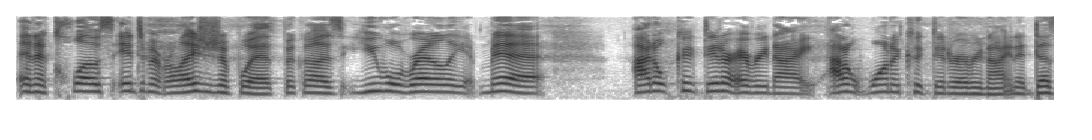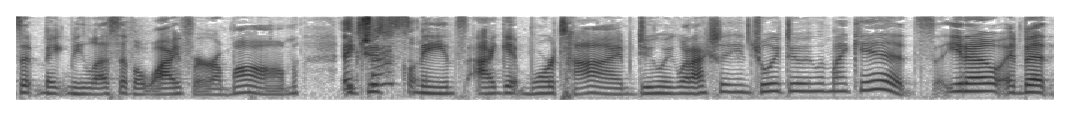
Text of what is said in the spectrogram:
in a close, intimate relationship with because you will readily admit." I don't cook dinner every night. I don't want to cook dinner every night, and it doesn't make me less of a wife or a mom. It just means I get more time doing what I actually enjoy doing with my kids, you know. And but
